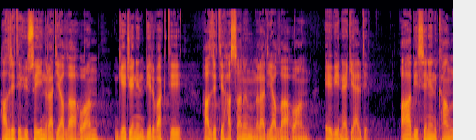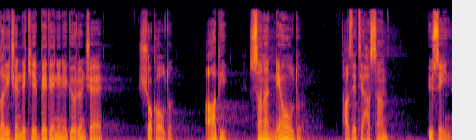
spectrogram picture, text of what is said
Hazreti Hüseyin radıyallahu an gecenin bir vakti Hazreti Hasan'ın radıyallahu an evine geldi. Abisinin kanlar içindeki bedenini görünce şok oldu. Abi sana ne oldu? Hazreti Hasan, Hüseyin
